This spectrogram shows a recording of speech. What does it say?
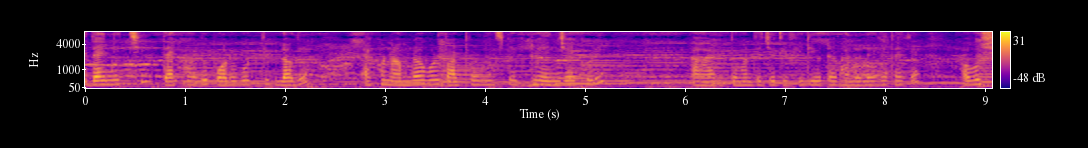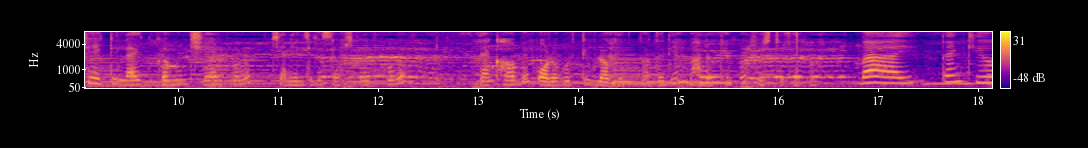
বিদায় নিচ্ছি। দেখা হবে পরবর্তী ব্লগে এখন আমরাও ওর পারফরমেন্সটা একটু এনজয় করি। আর তোমাদের যদি ভিডিওটা ভালো লেগে থাকে, অবশ্যই একটি লাইক কমেন্ট শেয়ার করো চ্যানেলটিকে সাবস্ক্রাইব করো। দেখা হবে পরবর্তী ব্লগে ততদিন ভালো থেকো, সুস্থ থেকো। বাই থ্যাংক ইউ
